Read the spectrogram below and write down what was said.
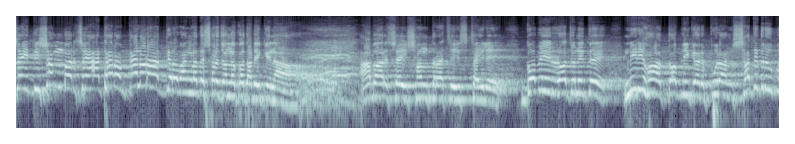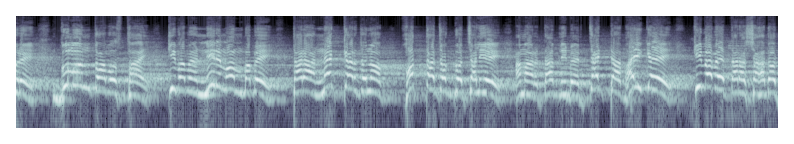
সেই ডিসেম্বর, সেই আঠারো কালো রাত গেল বাংলাদেশের জন্য, কথাটি কিনা আবার সেই সন্ত্রাসী স্টাইলে গভীর রজনীতে নিরীহ তবলিগের পুরাণ সাথীদের উপরে গুমন্ত অবস্থায় কীভাবে নির্মমভাবে তারা নেককারজনক হত্যাযজ্ঞ চালিয়ে আমার তাবলিবের চারটা ভাইকে কীভাবে তারা শাহাদত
